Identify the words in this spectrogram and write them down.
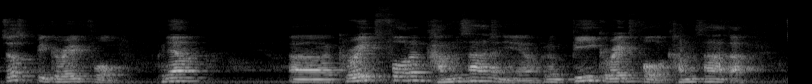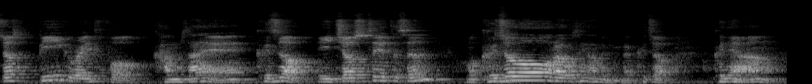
Just be grateful. 그냥 어, grateful은 감사하는이에요. 그럼 be grateful 감사하다. Just be grateful 감사해. 그저 이 just의 뜻은 뭐 그저라고 생각하면 됩니다. 그저 그냥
